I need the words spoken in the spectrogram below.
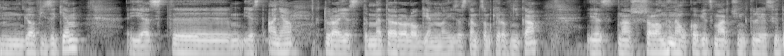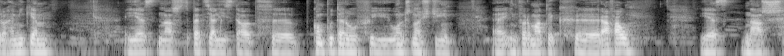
mm, geofizykiem. Jest, jest Ania, która jest meteorologiem no i zastępcą kierownika. Jest nasz szalony naukowiec Marcin, który jest hydrochemikiem jest nasz specjalista od komputerów i łączności informatyk e, Rafał. Jest nasz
